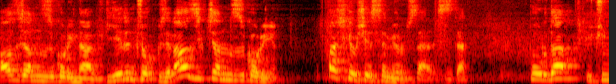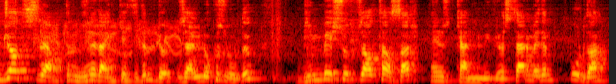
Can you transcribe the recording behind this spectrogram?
Az canınızı koruyun abi. Yerim çok güzel. Azıcık canınızı koruyun. Başka bir şey istemiyorum sizden. Burada 3. atışta yaptım. Yine denk getirdim. 459 vurduk. 1536 hasar. Henüz kendimi göstermedim. Buradan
